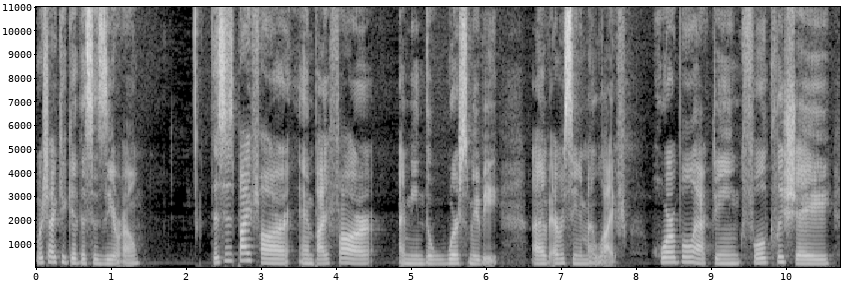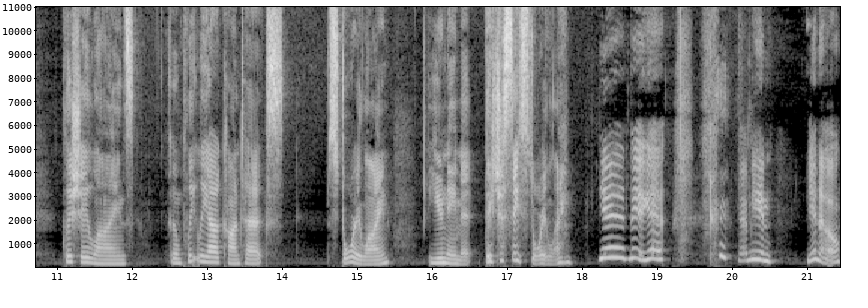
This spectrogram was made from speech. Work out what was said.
Wish I could give this a 0. This is by far, and by far, I mean the worst movie I've ever seen in my life. Horrible acting, full cliche, cliche lines, completely out of context, storyline, you name it. They just say storyline. Yeah, yeah. I mean, you know,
